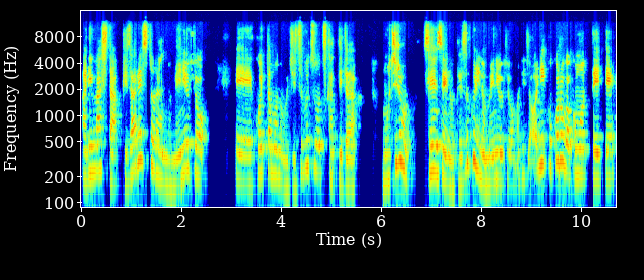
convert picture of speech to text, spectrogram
ありましたピザレストランのメニュー表、えー、こういったものを実物を使っていただく。もちろん先生の手作りのメニュー表も非常に心がこもっていて、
